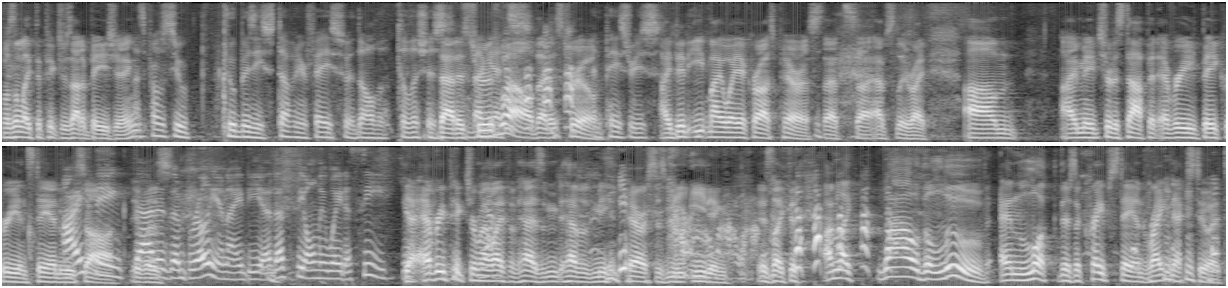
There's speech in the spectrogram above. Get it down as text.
wasn't like the pictures out of Beijing. That's probably too, too busy stuffing your face with all the delicious. That is true as well. That is true. And pastries. I did eat my way across Paris. That's uh, absolutely right. Um, I made sure to stop at every bakery and stand we I saw. I think that was- is a brilliant idea. That's the only way to see. Yeah, every picture my Yeah. wife has have of me in Paris is me eating. Is like this. I'm like, wow, the Louvre, and look, there's a crepe stand right next to it.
